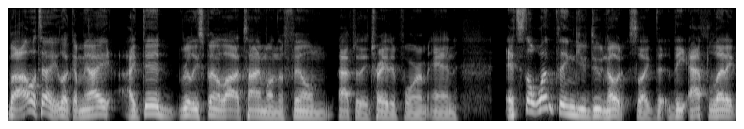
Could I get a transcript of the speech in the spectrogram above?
But I will tell you, look, I mean, I I did really spend a lot of time on the film after they traded for him, and it's the one thing you do notice, like the the athletic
